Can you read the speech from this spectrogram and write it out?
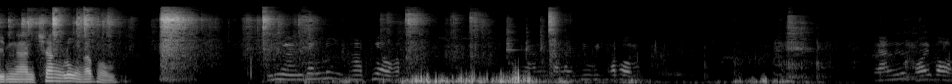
ทีมงานช่างลุงครับผมงานยังลุ่งพาเที่ยวครับงานอะไรยูวิทครับผมงานลื้อคอยบอก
